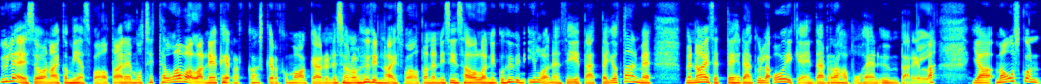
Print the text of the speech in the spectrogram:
yleisö on aika miesvaltainen, mutta sitten lavalla ne kerrat, kaksi kerrat kun mä oon käynyt, niin se on ollut hyvin naisvaltainen, niin siinä saa olla niin kuin hyvin iloinen siitä, että jotain me, me naiset tehdään kyllä oikein tämän rahapuheen ympärillä. Ja mä uskon,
